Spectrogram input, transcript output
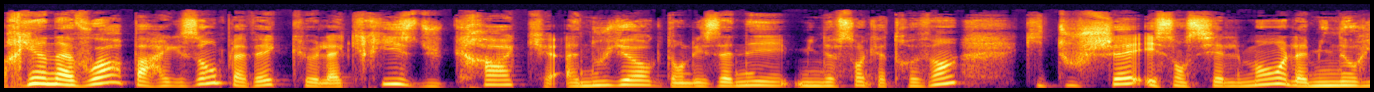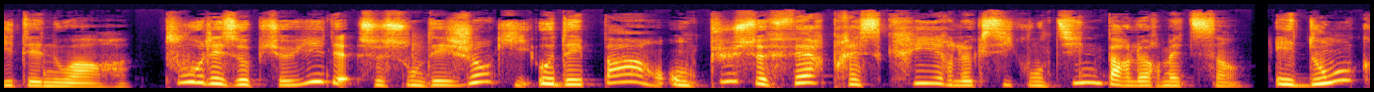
Rien à voir, par exemple, avec la crise du crack à New York dans les années 1980, qui touchait essentiellement la minorité noire. Pour les opioïdes, ce sont des gens qui, au départ, ont pu se faire prescrire l'oxycontine par leur médecin. Et donc,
